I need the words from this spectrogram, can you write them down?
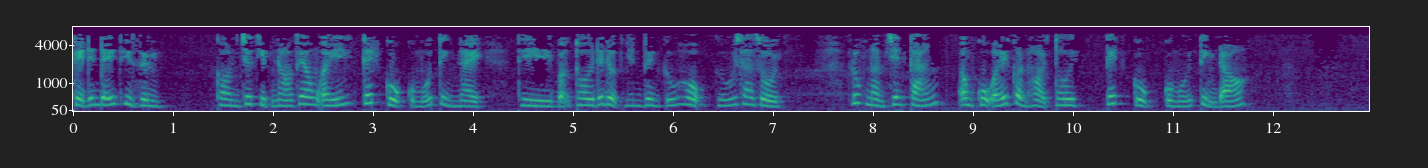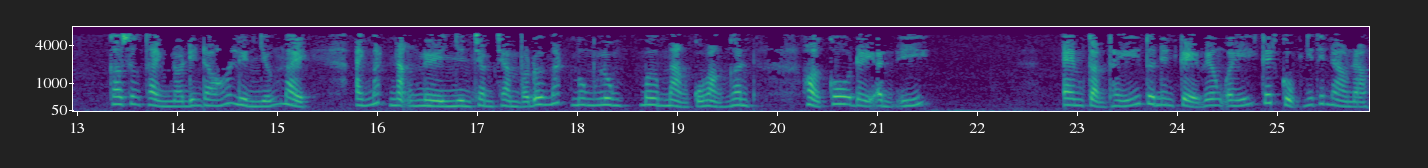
Kể đến đấy thì dừng. Còn chưa kịp nói với ông ấy kết cục của mối tình này thì bọn tôi đã được nhân viên cứu hộ cứu ra rồi. Lúc nằm trên cáng, ông cụ ấy còn hỏi tôi kết cục của mối tình đó. Cao Dương Thành nói đến đó liền nhướng mày, ánh mắt nặng nề nhìn chằm chằm vào đôi mắt mông lung, mơ màng của Hoàng Ngân, hỏi cô đầy ẩn ý. Em cảm thấy tôi nên kể với ông ấy kết cục như thế nào nào?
